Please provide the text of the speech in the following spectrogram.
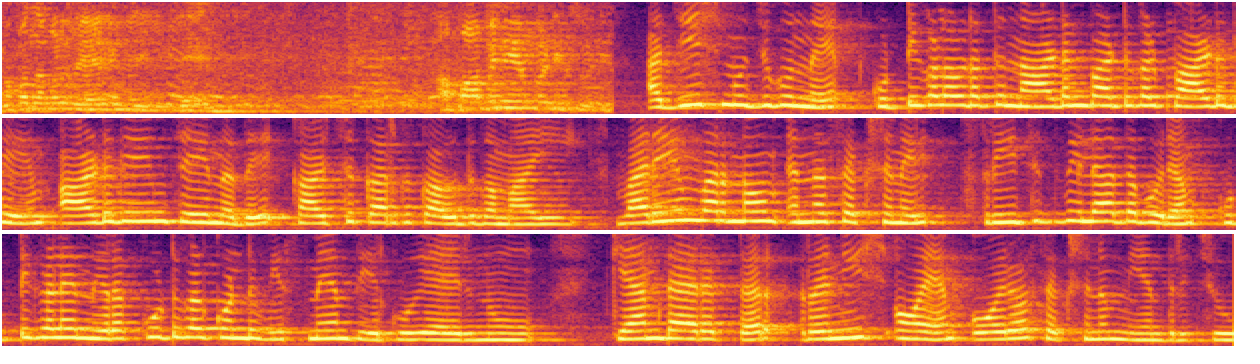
അപ്പൊ നമ്മൾ വേഗം ചെയ്യില്ലേ അപ്പൊ അഭിനയം പഠിച്ചു. അജീഷ് മുജുകുന്ന് കുട്ടികളോടൊത്ത് നാടൻ പാട്ടുകൾ പാടുകയും ആടുകയും ചെയ്യുന്നത് കാഴ്ചക്കാർക്ക് കൗതുകമായി. വരയും വർണവും എന്ന സെക്ഷനിൽ ശ്രീജിത് വിലാതപുരം കുട്ടികളെ നിറക്കൂട്ടുകൾ കൊണ്ട് വിസ്മയം തീർക്കുകയായിരുന്നു. Camp director Ranish O M ഓരോ സെക്ഷനും നിയന്ത്രിച്ചു.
